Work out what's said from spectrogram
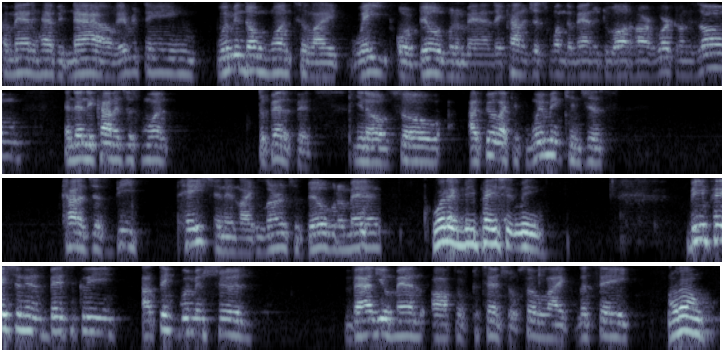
a man to have it now. Everything women don't want to like wait or build with a man. They kind of just want the man to do all the hard work on his own, and then they kind of just want the benefits, you know. So I feel like if women can just kind of just be patient and like learn to build with a man, What does be patient mean? being patient is basically I think women should value a man off of potential. So like let's say Hold on.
